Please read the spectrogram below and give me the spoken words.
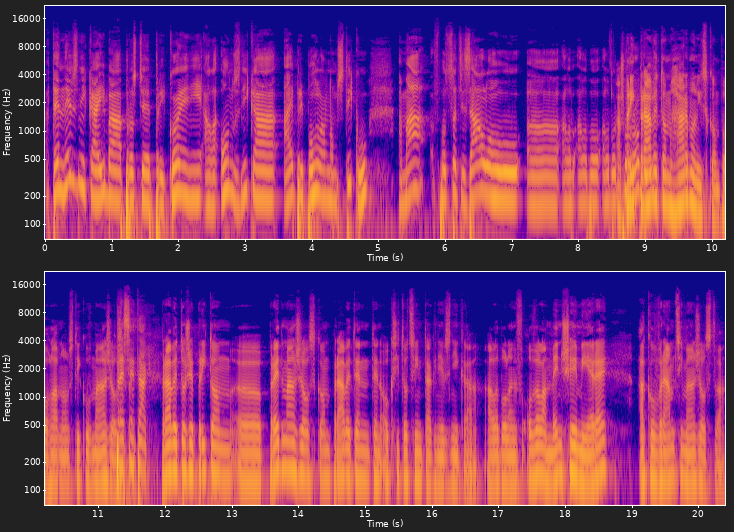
A ten nevzniká iba proste pri kojení, ale on vzniká aj pri pohľavnom styku a má v podstate zálohu, uh, alebo, alebo, alebo čo A pri robí? práve tom harmonickom pohľavnom styku v manželstve. Presne tak. Práve to, že pri tom uh, predmanželskom práve ten, ten oxytocín tak nevzniká, alebo len v oveľa menšej miere ako v rámci manželstva.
